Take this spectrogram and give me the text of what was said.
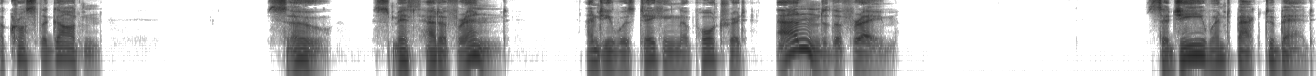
across the garden. So, Smith had a friend, and he was taking the portrait and the frame. Jee went back to bed.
